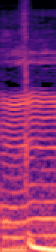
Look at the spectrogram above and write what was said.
can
